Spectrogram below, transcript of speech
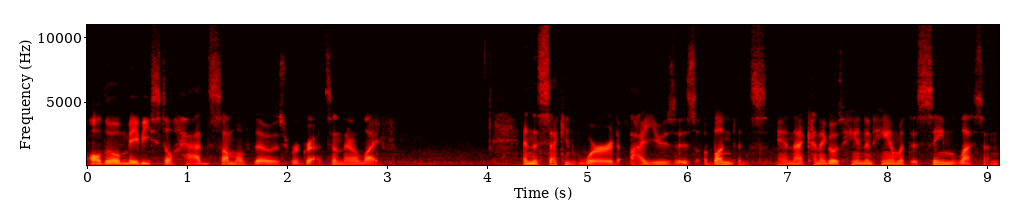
although maybe still had some of those regrets in their life. And the second word I use is abundance, and that kind of goes hand in hand with the same lesson.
